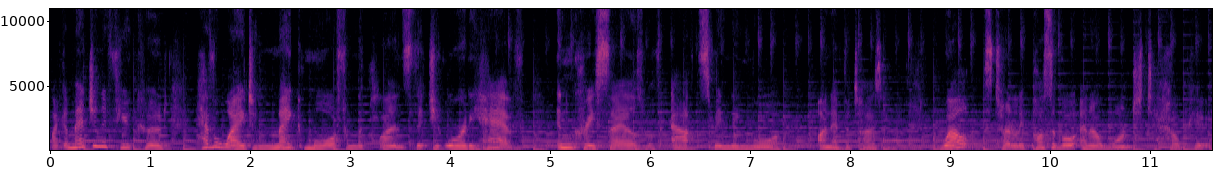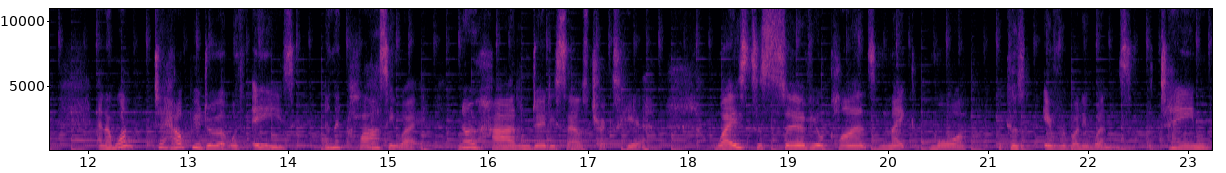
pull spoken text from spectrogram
Like, imagine if you could have a way to make more from the clients that you already have, increase sales without spending more on advertising. Well, it's totally possible, and I want to help you. And I want to help you do it with ease in a classy way. No hard and dirty sales tricks here. Ways to serve your clients, make more because everybody wins the team,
